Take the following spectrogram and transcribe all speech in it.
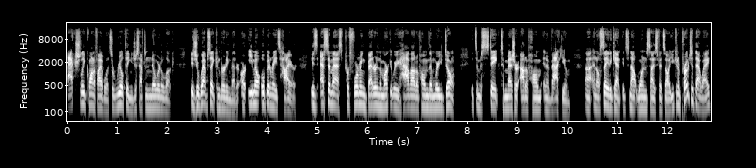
actually quantifiable. It's a real thing. You just have to know where to look. Is your website converting better? Are email open rates higher? Is SMS performing better in the market where you have out of home than where you don't? It's a mistake to measure out of home in a vacuum. Uh, and I'll say it again, it's not one size fits all. You can approach it that way,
